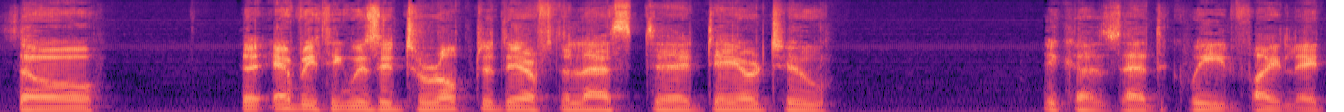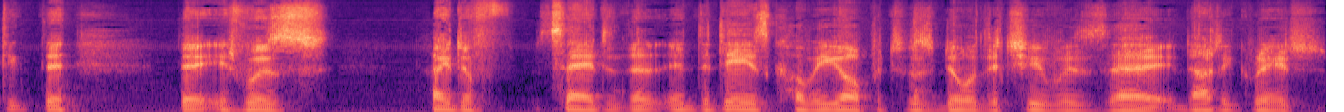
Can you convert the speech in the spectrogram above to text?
So the, everything was interrupted there for the last uh, day or two because uh, the Queen finally, I think the, the, it was kind of said in the, in the days coming up, it was known that she was uh, not in great,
